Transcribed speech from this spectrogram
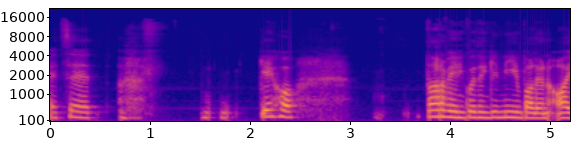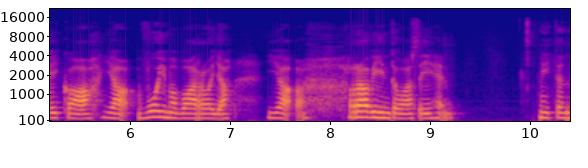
Että se, että keho tarvii niin kuitenkin niin paljon aikaa ja voimavaroja ja ravintoa siihen niiden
